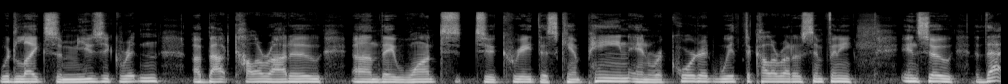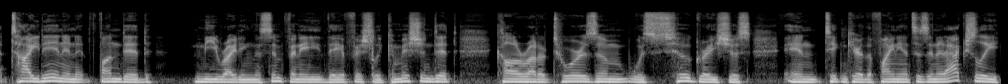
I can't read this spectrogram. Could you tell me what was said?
would like some music written about Colorado. Um, they want to create this campaign and record it with the Colorado Symphony, and so that tied in and it funded me writing the symphony. They officially commissioned it. Colorado Tourism was so gracious in taking care of the finances. And it actually,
